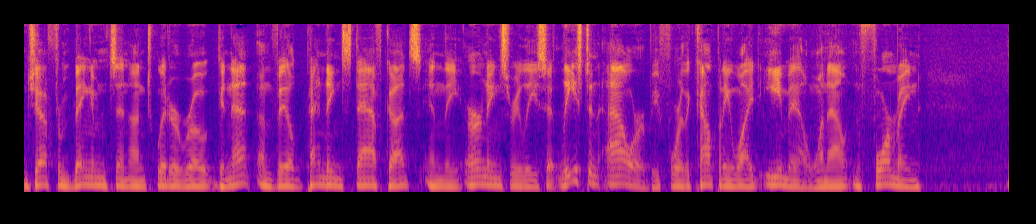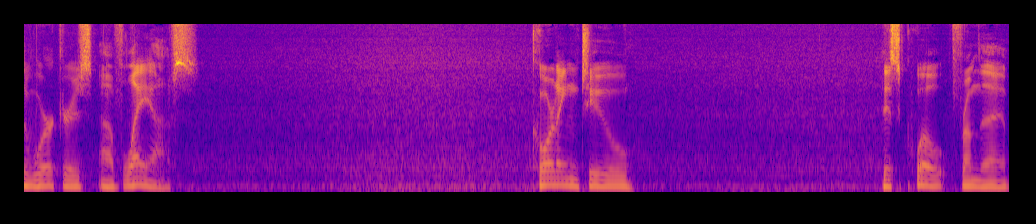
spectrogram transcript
Jeff from Binghamton on Twitter wrote Gannett unveiled pending staff cuts in the earnings release at least an hour before the company wide email went out informing the workers of layoffs. According to this quote from the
